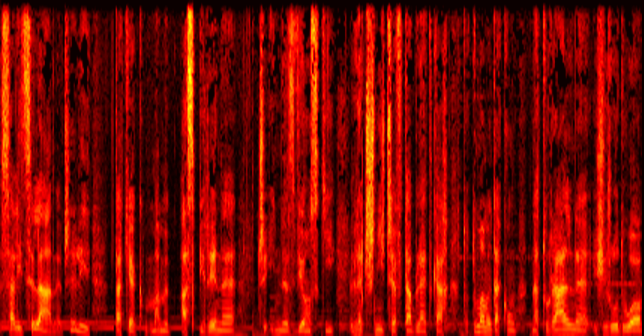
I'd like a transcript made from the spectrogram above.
salicylany, czyli tak jak mamy aspirynę czy inne związki lecznicze w tabletkach, to tu mamy taką naturalne źródło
